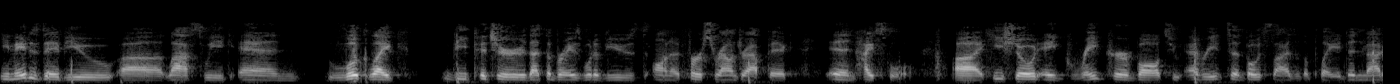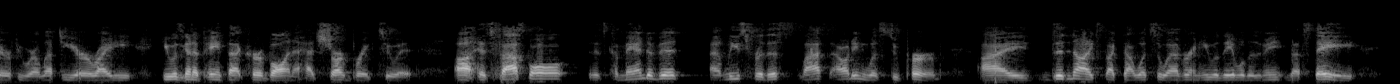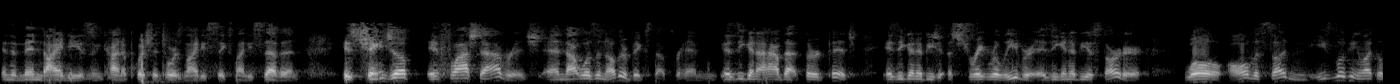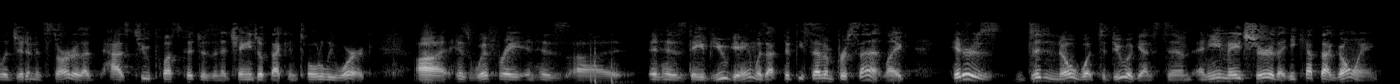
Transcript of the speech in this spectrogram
He made his debut uh, last week and looked like the pitcher that the Braves would have used on a first round draft pick in high school. Uh, he showed a great curveball to every to both sides of the plate. It didn't matter if you were a lefty or a righty. He was going to paint that curveball, and it had sharp break to it. Uh, his fastball, his command of it, at least for this last outing, was superb. I did not expect that whatsoever, and he was able to uh, stay in the mid 90s and kind of push it towards 96, 97. His changeup, it flashed average, and that was another big step for him. Is he going to have that third pitch? Is he going to be a straight reliever? Is he going to be a starter? Well, all of a sudden, he's looking like a legitimate starter that has two plus pitches and a changeup that can totally work. Uh, his whiff rate in his uh, in his debut game was at 57%. Like hitters didn't know what to do against him, and he made sure that he kept that going.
